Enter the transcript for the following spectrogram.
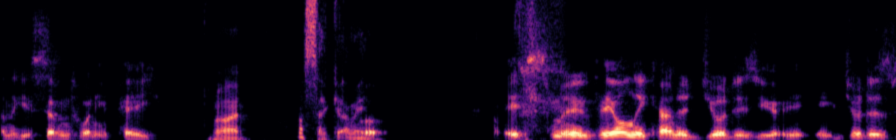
I think it's 720p. right. That's okay. I mean, But- It's smooth. The only kind of jud is you it, it judders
